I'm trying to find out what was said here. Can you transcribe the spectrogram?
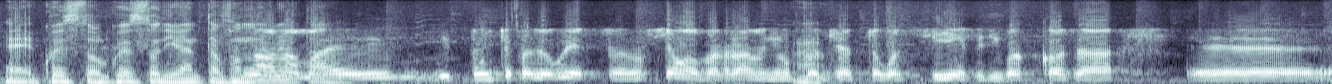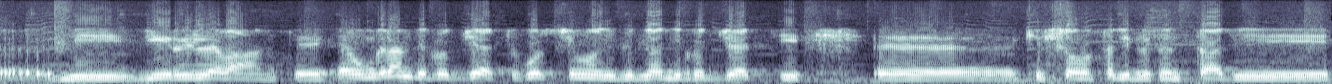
Eh, questo, questo, diventa fondamentale. No, no, ma eh, il punto è proprio questo, non stiamo parlando di un ah. progetto qualsiasi, di qualcosa eh, di, di, irrilevante, è un grande progetto, forse uno dei più grandi progetti eh, che sono stati presentati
